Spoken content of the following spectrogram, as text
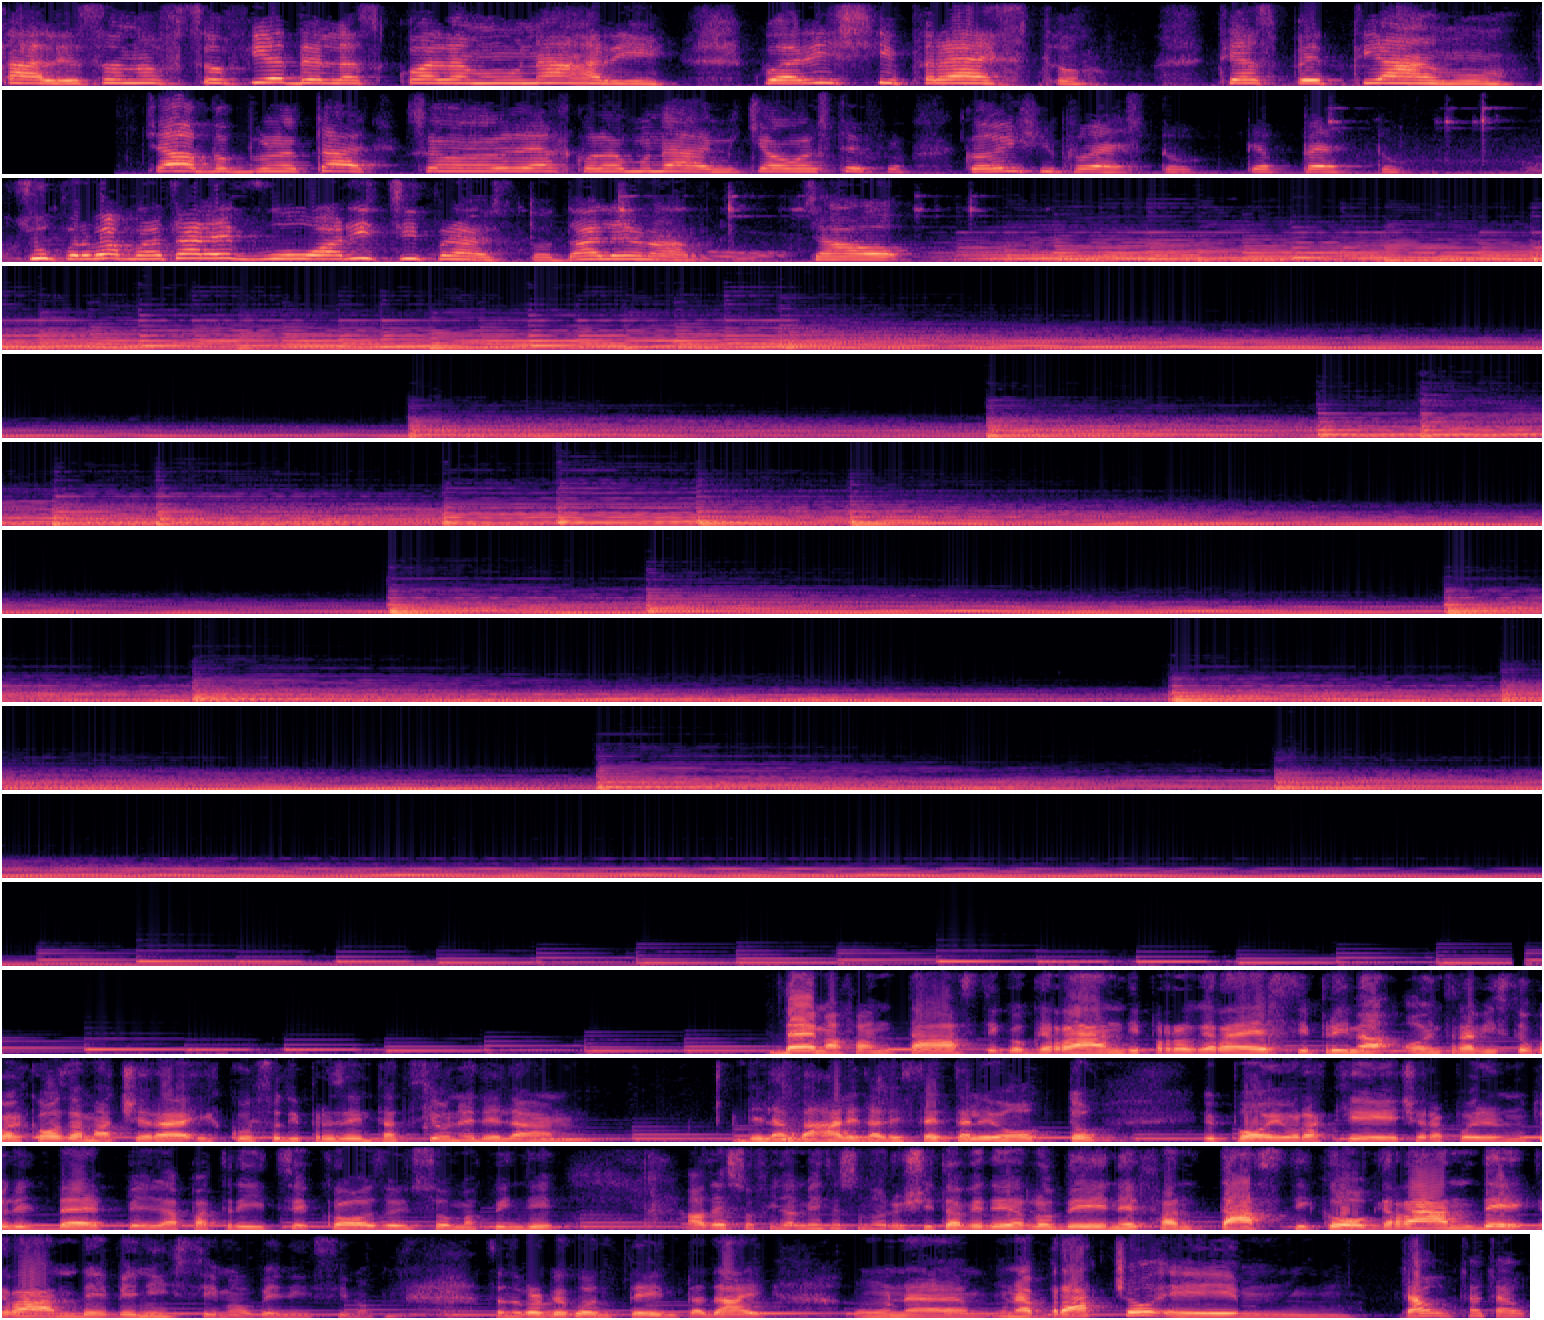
Natale, sono Sofia della scuola Munari. Guarisci presto. Ti aspettiamo. Ciao Babbo Natale, sono della scuola Munari, mi chiamo Stefano. Guarisci presto. Ti aspetto. Super Babbo Natale, guarisci presto. Da Leonardo. Ciao. Beh, ma fantastico, grandi progressi. Prima ho intravisto qualcosa, ma c'era il corso di presentazione della, della Vale dalle 7 alle 8 e poi ora che c'era poi venuto il Beppe, la Patrizia e cose, insomma, quindi adesso finalmente sono riuscita a vederlo bene. Fantastico, grande, grande, benissimo, benissimo. Sono proprio contenta. Dai, un, un abbraccio e mm, ciao, ciao, ciao.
